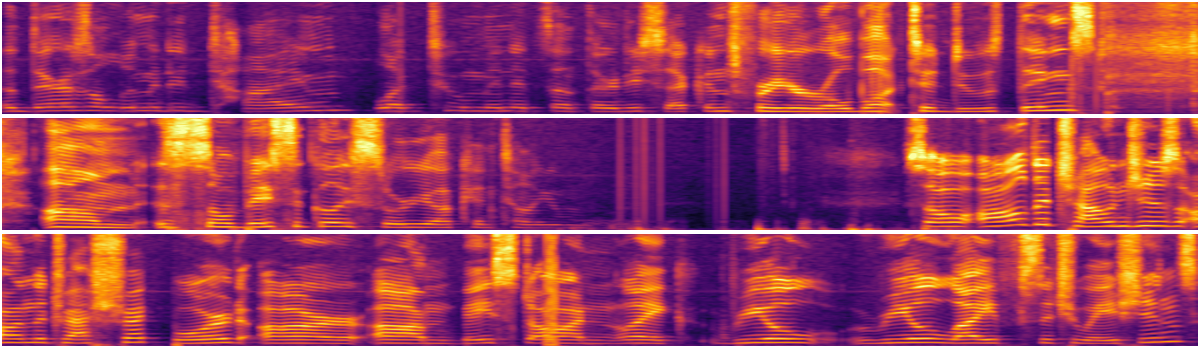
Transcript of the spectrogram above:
there's a limited time, like two minutes and 30 seconds for your robot to do things. Um, so basically, Surya can tell you more. So all the challenges on the Trash Trek board are um, based on like real real life situations.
